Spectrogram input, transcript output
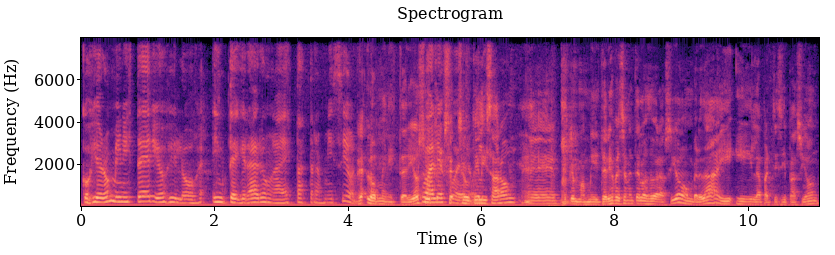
cogieron ministerios y los integraron a estas transmisiones. Eh, los ministerios se, utilizaron, porque los ministerios, especialmente los de oración, ¿verdad? Y, y, la participación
